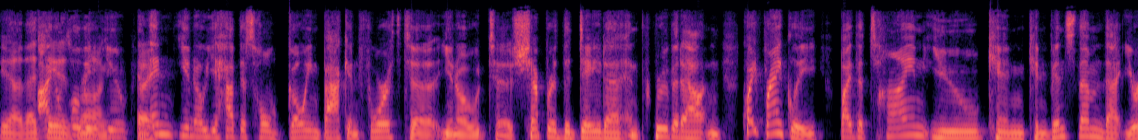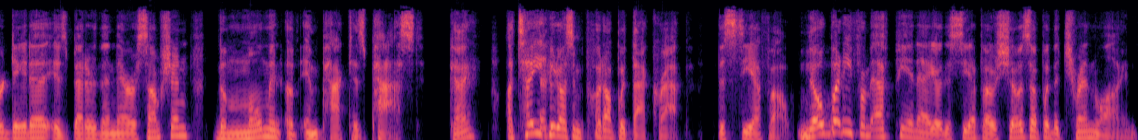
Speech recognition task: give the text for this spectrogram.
Yeah, that data is wrong. You. And then, you know, you have this whole going back and forth to, you know, to shepherd the data and prove it out. And quite frankly, by the time you can convince them that your data is better than their assumption, the moment of impact has passed. Okay. I'll tell you who doesn't put up with that crap the CFO. Nobody from FP&A or the CFO shows up with a trend line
